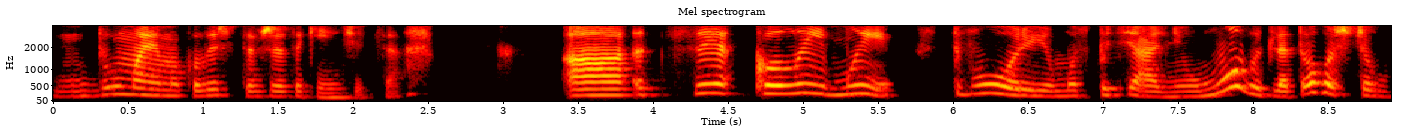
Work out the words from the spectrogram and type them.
думаємо, коли ж це вже закінчиться. Це коли ми створюємо спеціальні умови для того, щоб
